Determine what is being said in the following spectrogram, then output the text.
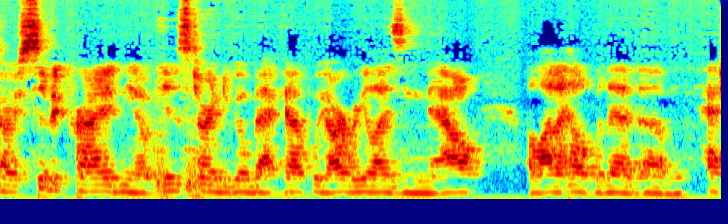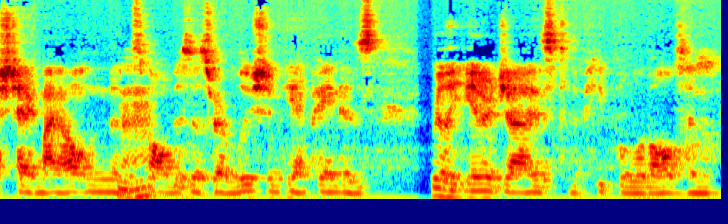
our civic pride, you know, is starting to go back up. We are realizing now a lot of help with that um, hashtag My Alton and the Small Business Revolution campaign has really energized the people of Alton.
